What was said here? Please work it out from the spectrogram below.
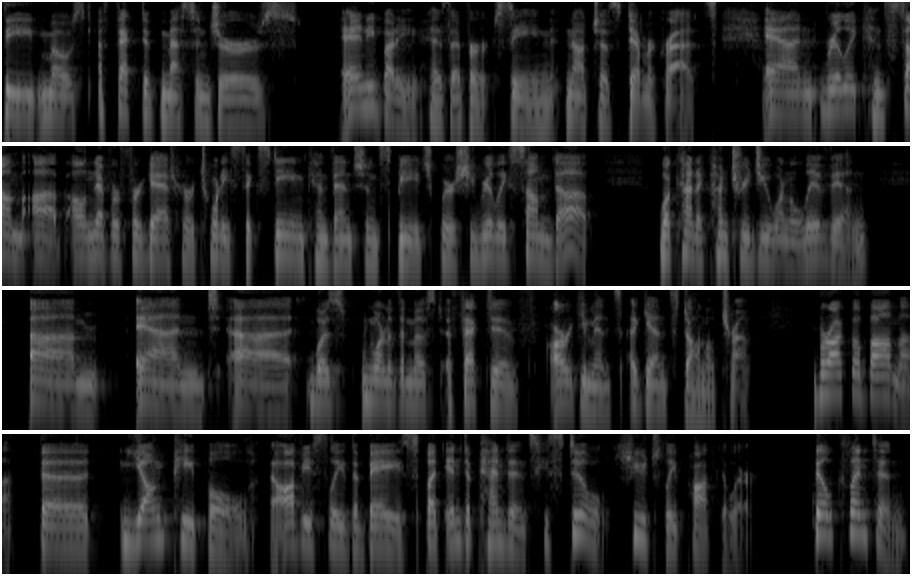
the most effective messengers anybody has ever seen, not just Democrats, and really can sum up. I'll never forget her 2016 convention speech where she really summed up what kind of country do you want to live in? Um, and uh, was one of the most effective arguments against Donald Trump. Barack Obama, the young people, obviously the base, but independents, he's still hugely popular. Bill Clinton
